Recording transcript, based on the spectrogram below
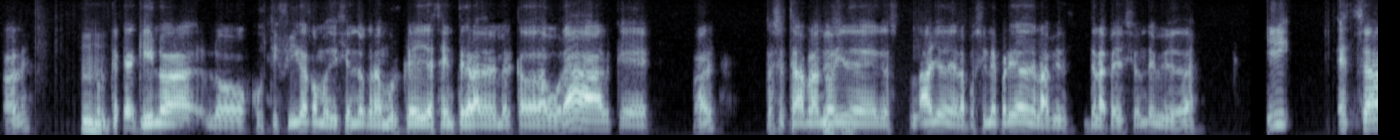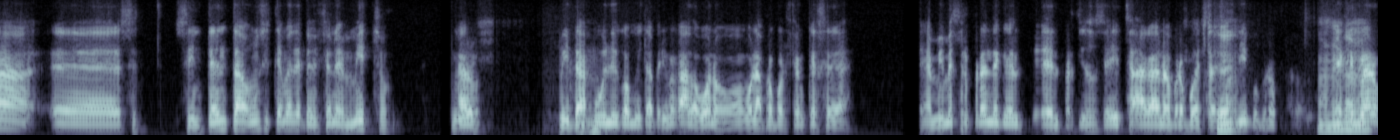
¿Vale? Porque aquí lo, justifica como diciendo que la mujer ya está integrada en el mercado laboral, que, ¿vale? Entonces está hablando hoy de, de, la posible pérdida de la, de la pensión de viudedad. Y está, eh, se, intenta un sistema de pensiones mixto, claro, mitad público, mitad privado, bueno, o, la proporción que sea. A mí me sorprende que el, Partido Socialista haga una propuesta de ese tipo, pero claro, es que claro,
